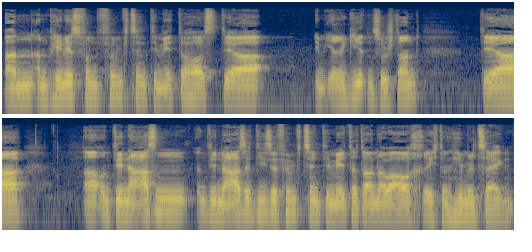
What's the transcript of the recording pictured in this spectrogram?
einen, einen Penis von 5 cm hast, der im irrigierten Zustand, der äh, und die Nasen, die Nase diese 5 cm dann aber auch Richtung Himmel zeigen.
